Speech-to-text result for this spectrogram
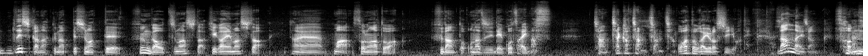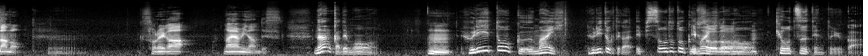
でしかなくなってしまって糞が落ちました着替えました、えーまあその後は普段と同じでございます。ちゃんちゃかちゃんちゃんちゃん。お後がよろしいようで。なんないじゃん。そんなの、それが悩みなんですなんかでもうん。フリートークうまい人フリートークっていうかエピソードトークうまい人エピソード。の共通点というか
